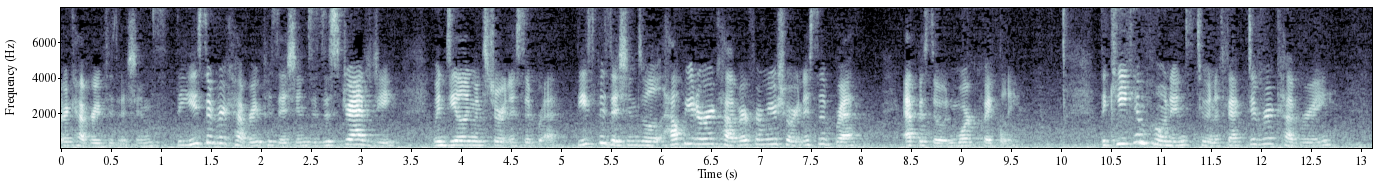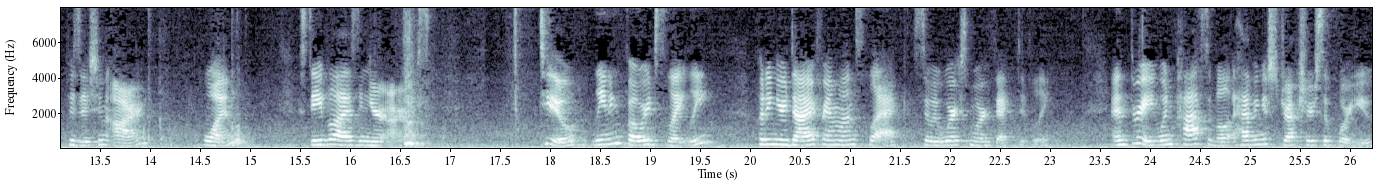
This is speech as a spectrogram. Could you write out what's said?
recovery positions. The use of recovery positions is a strategy when dealing with shortness of breath. These positions will help you to recover from your shortness of breath episode more quickly. The key components to an effective recovery position are 1. Stabilizing your arms. 2. Leaning forward slightly, putting your diaphragm on slack so it works more effectively. And 3. When possible, having a structure support you,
